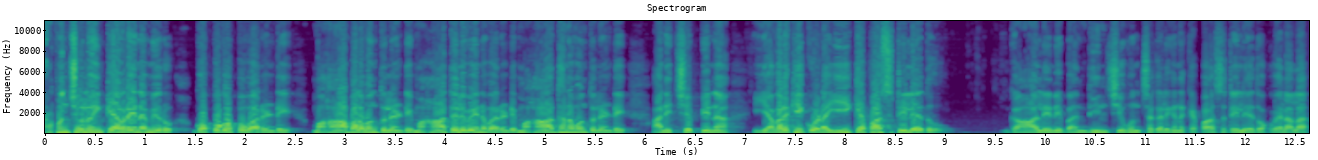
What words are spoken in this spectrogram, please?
ప్రపంచంలో ఇంకెవరైనా మీరు గొప్ప గొప్ప వారండి మహాబలవంతులండి మహా తెలివైన వారండి మహాధనవంతులండి అని చెప్పిన ఎవరికీ కూడా ఈ కెపాసిటీ లేదు. గాలిని బంధించి ఉంచగలిగిన కెపాసిటీ లేదు. ఒకవేళ అలా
